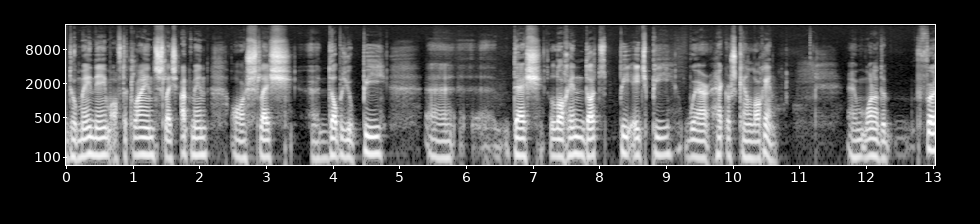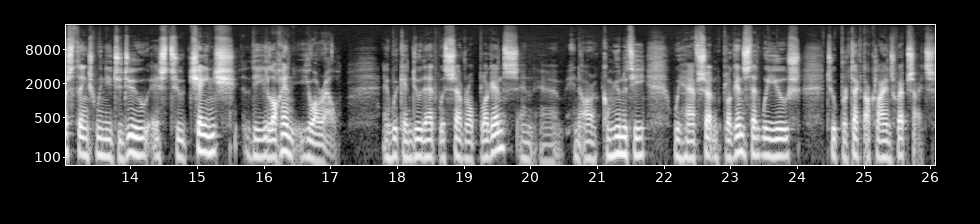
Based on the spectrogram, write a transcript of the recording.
domain name of the client slash admin or slash uh, WP uh, dash login.php where hackers can log in. And one of the first things we need to do is to change the login URL. And we can do that with several plugins. And uh, in our community, we have certain plugins that we use to protect our clients' websites.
